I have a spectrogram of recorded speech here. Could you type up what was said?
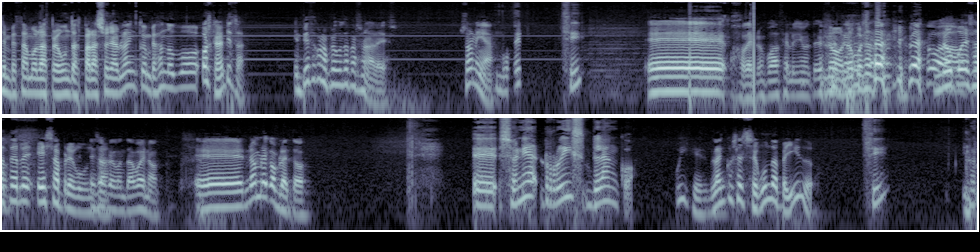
Empezamos las preguntas para Sonia Blanco, empezando por... Oscar, empieza. Empiezo con las preguntas personales. Sonia. Sí. Eh, joder, no puedo hacerlo yo. No, no puedes, ¿Qué hacer- le hago no a- puedes hacerle esa pregunta. Esa pregunta, bueno. Eh, nombre completo. Eh, Sonia Ruiz Blanco, Uy, que Blanco es el segundo apellido. ¿sí? ¿Y por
